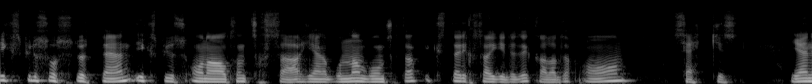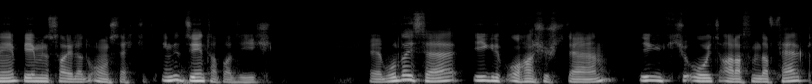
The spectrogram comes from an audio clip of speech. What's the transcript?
X plus 34-dən X plus 16-nı çıxsaq, yəni bundan bunu çıxdaq, X-lər X-a gedəcək, qalacaq 10 8. Yəni B minus A elədi 18. İndi C-ni tapacağıq. Burada isə YOH3-dən Y2O3 arasında fərq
